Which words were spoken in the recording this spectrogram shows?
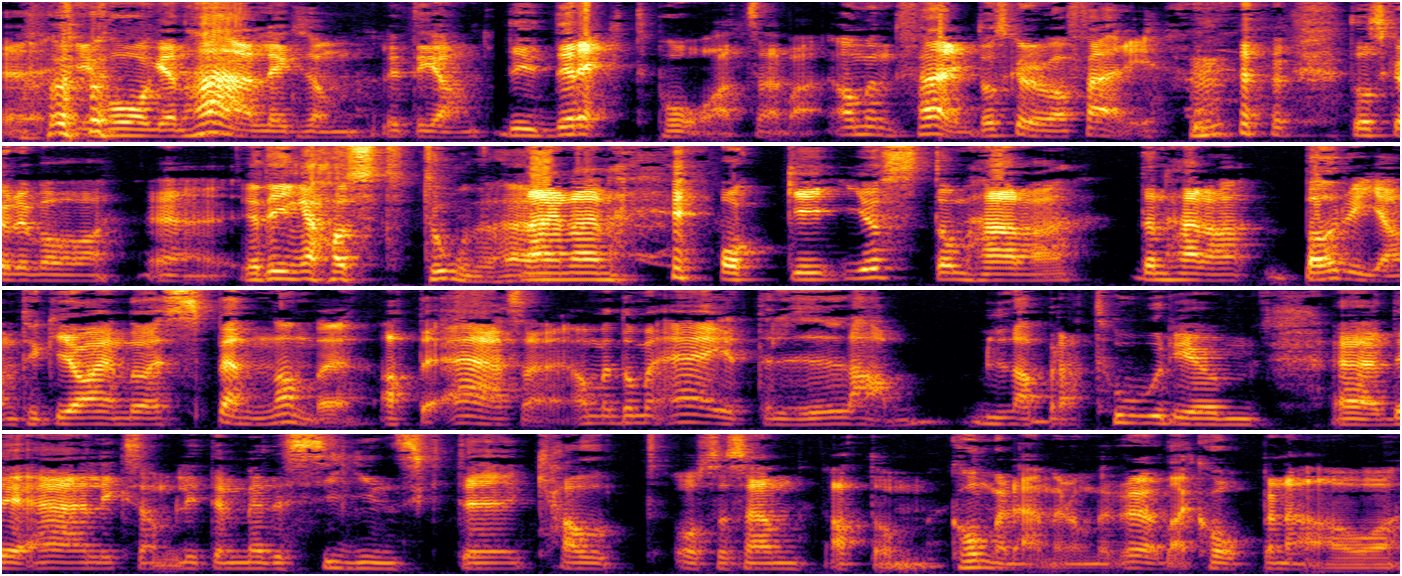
eh, i hågen här liksom. Lite grann. Det är ju direkt på att säga bara, ja men färg, då ska det vara färg. då ska det vara... Eh, Ja, det är inga hösttoner här. Nej, nej, nej. Och just de här, den här början tycker jag ändå är spännande. Att det är så här, ja men de är i ett labb, laboratorium. Eh, det är liksom lite medicinskt eh, kallt. Och så sen att de kommer där med de röda kåporna och...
